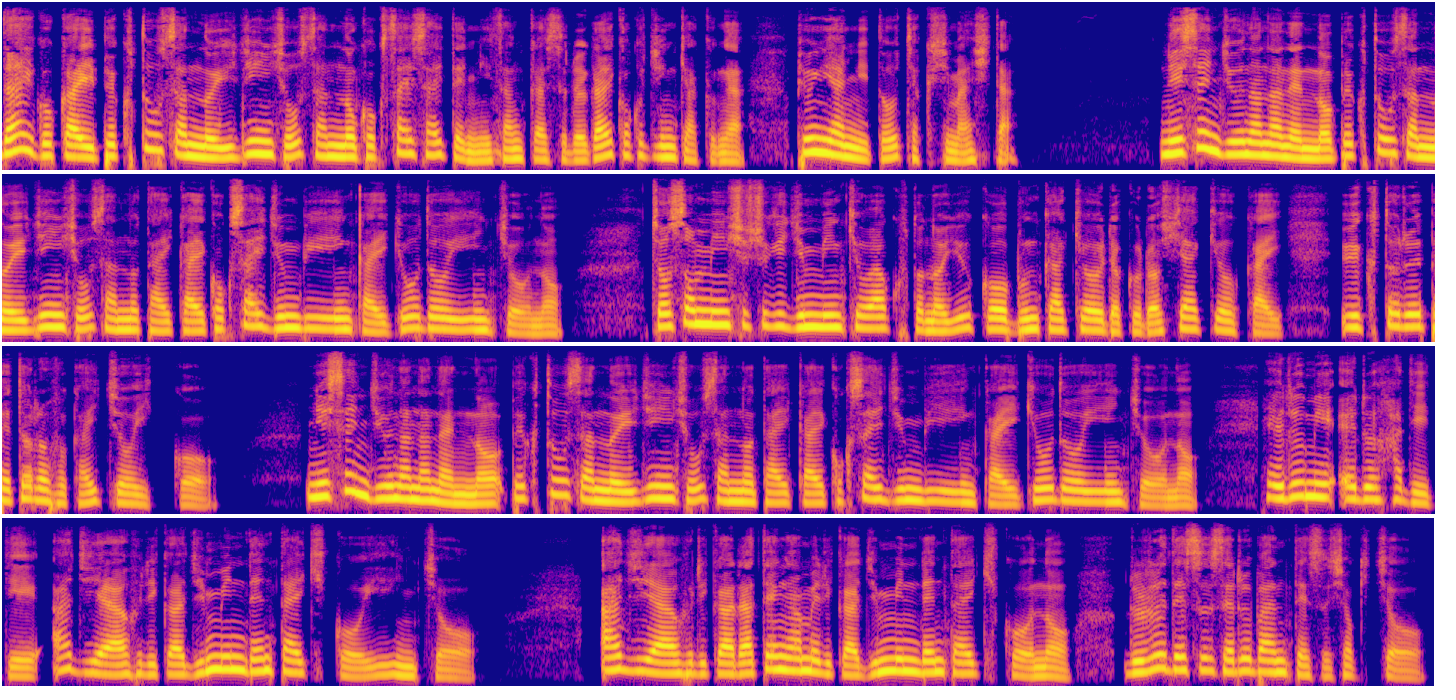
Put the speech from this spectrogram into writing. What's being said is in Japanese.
第5回ペクトー山の偉人賞賛の国際祭典に参加する外国人客が平壌に到着しました。2017年のペクトー山の偉人賞賛の大会国際準備委員会共同委員長の、朝鮮民主主義人民共和国との友好文化協力ロシア協会、ウィクトル・ペトロフ会長一行。2017年のペクトー山の偉人賞賛の大会国際準備委員会共同委員長のヘルミ・エル・ハディティアジア・アフリカ人民連帯機構委員長。アジア・アフリカ・ラテンアメリカ人民連帯機構のルルデス・セルバンテス書記長。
